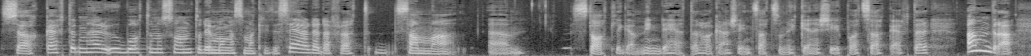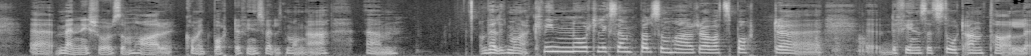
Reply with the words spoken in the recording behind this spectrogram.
söka efter den här ubåten och sånt. Och det är många som har kritiserat det därför att samma ehm, statliga myndigheter har kanske inte satt så mycket energi på att söka efter andra eh, människor som har kommit bort. Det finns väldigt många ehm, väldigt många kvinnor till exempel som har rövats bort. Eh, Det finns ett stort antal eh,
